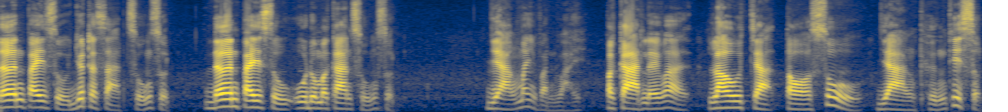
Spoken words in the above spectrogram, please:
เดินไปสู่ยุทธศาสตร์สูงสุด เดินไปสู่อุดมการณ์สูงสุด อย่างไม่หวั่นไหว ประกาศเลยว่าเราจะต่อสู้อย่างถึงที่สุด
